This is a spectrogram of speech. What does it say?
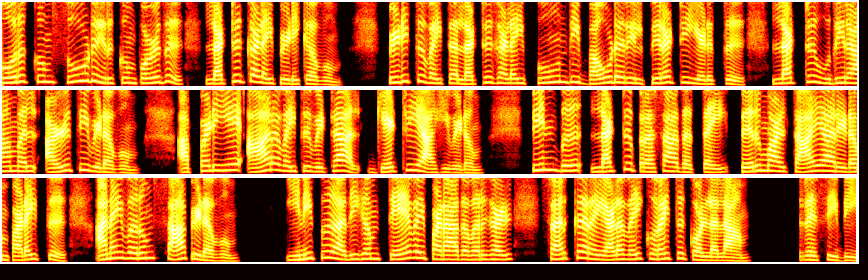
பொறுக்கும் சூடு இருக்கும் பொழுது லட்டுக்களை பிடிக்கவும். பிடித்து வைத்த லட்டுகளை பூந்தி பவுடரில் பிரட்டி எடுத்து லட்டு உதிராமல் அழுத்திவிடவும் அப்படியே ஆற வைத்து விட்டால் கெட்டியாகிவிடும். பின்பு லட்டு பிரசாதத்தை பெருமாள் தாயாரிடம் படைத்து அனைவரும் சாப்பிடவும். இனிப்பு அதிகம் தேவைப்படாதவர்கள் சர்க்கரை அளவை குறைத்துக் கொள்ளலாம். ரெசிபி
